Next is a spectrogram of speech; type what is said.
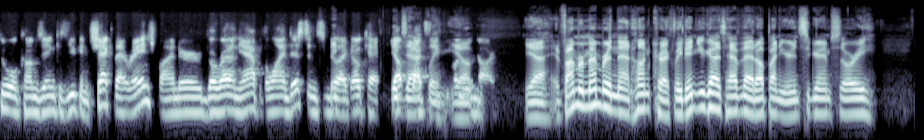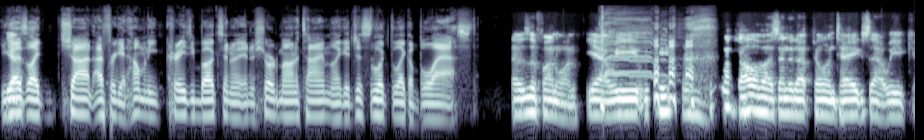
tool comes in because you can check that rangefinder, go right on the app with the line distance, and be like, okay, yep, Exactly. That's Yep. yeah, if I'm remembering that hunt correctly, didn't you guys have that up on your Instagram story? You Yeah. guys like shot I forget how many crazy bucks in a in a short amount of time. Like it just looked like a blast. that was a fun one yeah we, we much all of us ended up filling tags that week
